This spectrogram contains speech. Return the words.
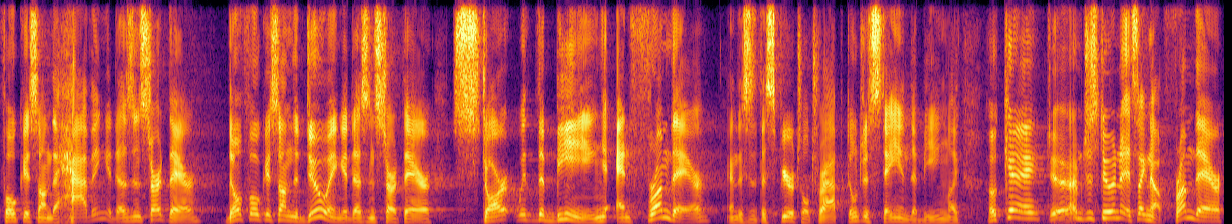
focus on the having, it doesn't start there. Don't focus on the doing, it doesn't start there. Start with the being, and from there, and this is the spiritual trap, don't just stay in the being like, okay, I'm just doing it. It's like, no, from there,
